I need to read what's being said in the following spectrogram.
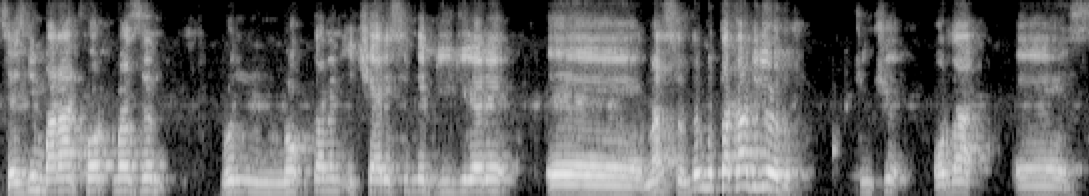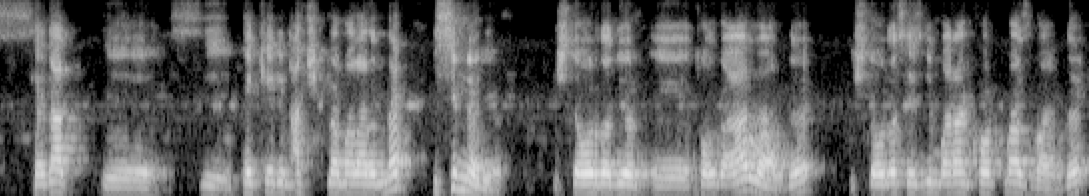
Sezgin Baran Korkmaz'ın bu noktanın içerisinde bilgileri e, nasıldır? Mutlaka biliyordur. Çünkü Orada e, Sedat e, Peker'in açıklamalarında isim veriyor. İşte orada diyor e, Tolga Ağar vardı. İşte orada Sezgin Baran Korkmaz vardı.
